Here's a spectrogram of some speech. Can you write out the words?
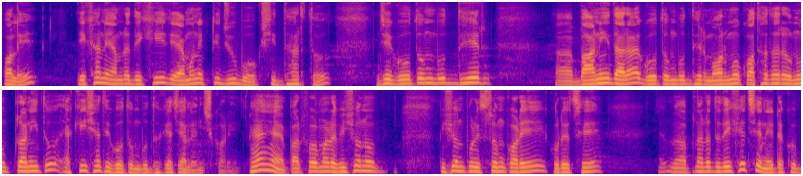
ফলে এখানে আমরা দেখি যে এমন একটি যুবক, সিদ্ধার্থ, যে গৌতম বুদ্ধের বাণী দ্বারা, গৌতম বুদ্ধের মর্ম, কথা দ্বারা অনুপ্রাণিত, একই সাথে গৌতম বুদ্ধকে চ্যালেঞ্জ করে। হ্যাঁ হ্যাঁ পারফর্মাররা ভীষণ ভীষণ পরিশ্রম করে, করেছে। আপনারা তো দেখেছেন, এটা খুব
